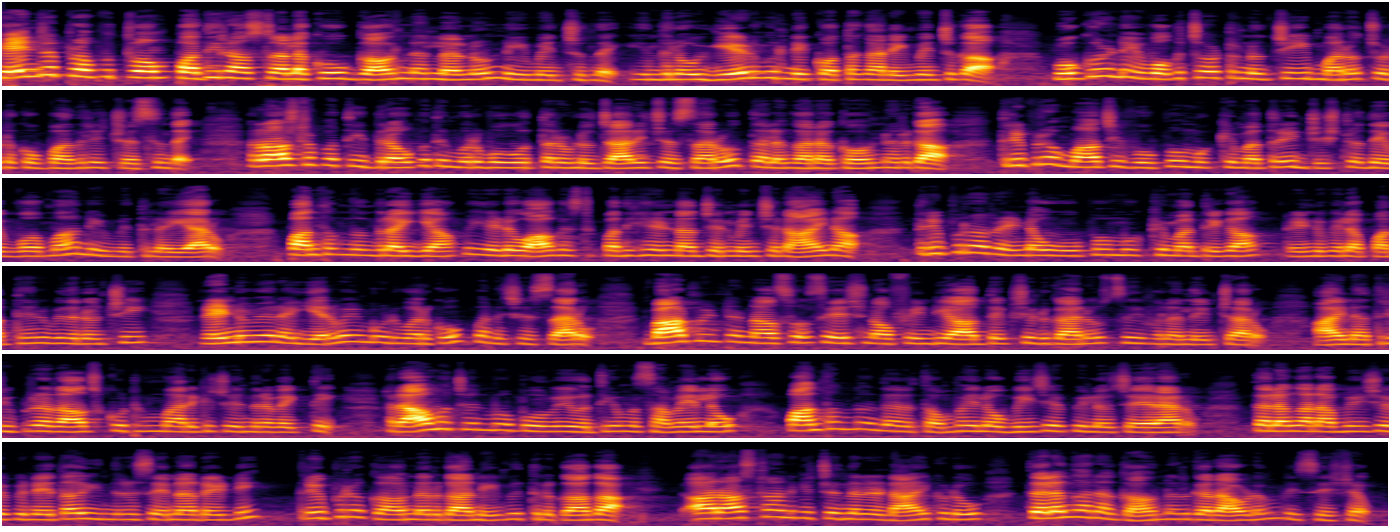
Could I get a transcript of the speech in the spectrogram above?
కేంద్ర ప్రభుత్వం పది రాష్ట్రాలకు గవర్నర్లను నియమించింది. ఇందులో ఏడుగురిని కొత్తగా నియమించగా ముగ్గురిని ఒకచోట నుంచి మరో చోటకు బదిలీ చేసింది. రాష్ట్రపతి ద్రౌపది ముర్ము ఉత్తర్వులు జారీ చేశారు. తెలంగాణ గవర్నర్గా త్రిపుర మాజీ ఉప ముఖ్యమంత్రి జిష్ణుదేవ్ వర్మ నియమితులయ్యారు. పంతొమ్మిది వందల యాభై ఏడు ఆగస్టు పదిహేడున జన్మించిన ఆయన త్రిపుర రెండవ ఉప ముఖ్యమంత్రిగా రెండు వేల పద్దెనిమిది నుంచి రెండు వేల ఇరవై మూడు వరకు పనిచేశారు. బ్యాడ్మింటన్ అసోసియేషన్ ఆఫ్ ఇండియా అధ్యక్షుడిగాను సేవలందించారు. ఆయన త్రిపుర రాజ్ కుటుంబానికి చెందిన వ్యక్తి. రామ జన్మభూమి ఉద్యమ సమయంలో పంతొమ్మిది వందల తొంభైలో బీజేపీలో చేరారు. తెలంగాణ బీజేపీ నేత ఇంద్రసేన రెడ్డి త్రిపుర గవర్నర్గా నియమితులు కాగా ఆ రాష్ట్రానికి చెందిన నాయకుడు తెలంగాణ గవర్నర్గా రావడం విశేషం.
